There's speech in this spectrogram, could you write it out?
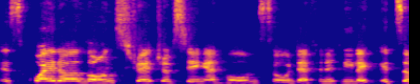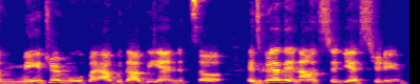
is quite a long stretch of staying at home. So definitely, like it's a major move by Abu Dhabi, and it's a it's great that they announced it yesterday.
